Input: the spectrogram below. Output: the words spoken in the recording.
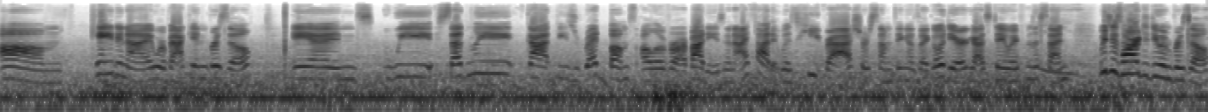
um, Kate and I were back in Brazil and we suddenly got these red bumps all over our bodies. And I thought it was heat rash or something. I was like, oh dear, gotta stay away from the sun, which is hard to do in Brazil.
